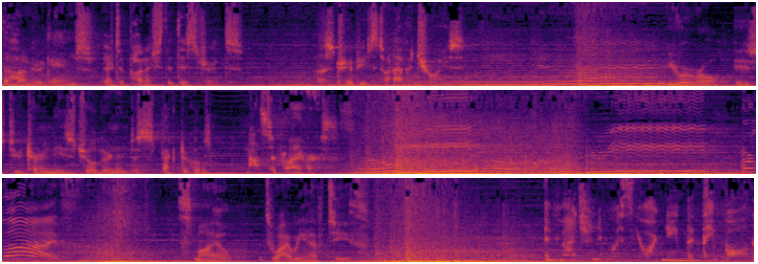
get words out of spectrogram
The Hunger Games, they're to punish the districts. Those tributes don't have a choice. Your role is to turn these children into spectacles, not survivors. We both be free. We're live! Smile. It's why we have teeth. Imagine it was your name that they pulled.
